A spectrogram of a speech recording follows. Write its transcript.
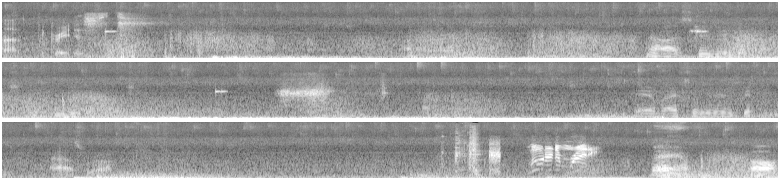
not the greatest. No, it's gonna be a good match. It's gonna be a good match. Yeah, Max over here is getting ass rocked. Loaded and ready. Damn. Oh,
